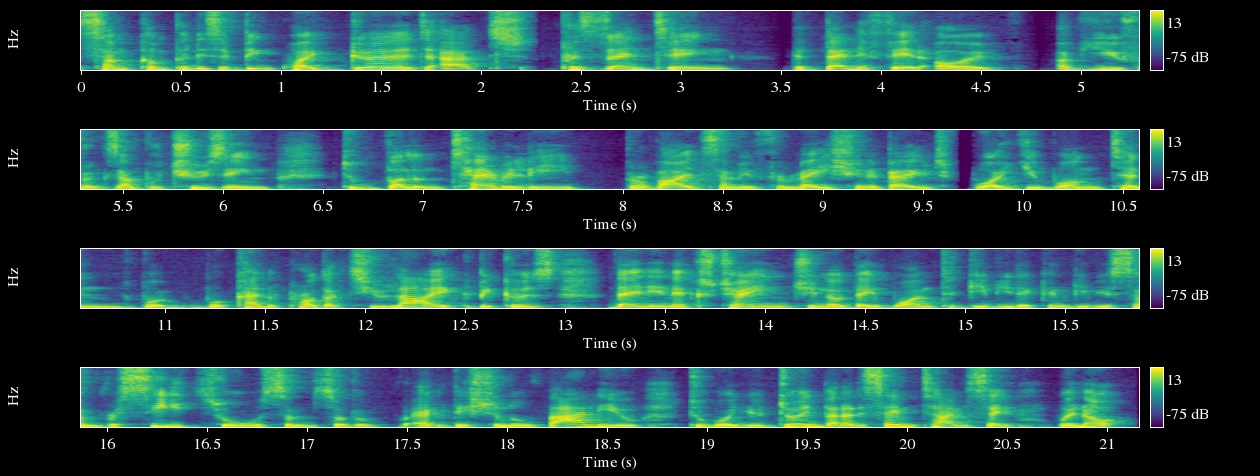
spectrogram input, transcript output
some companies have been quite good at presenting the benefit of of you, for example, choosing to voluntarily provide some information about what you want and what, what kind of products you like because then in exchange you know they want to give you they can give you some receipts or some sort of additional value to what you're doing. But at the same time say we're not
